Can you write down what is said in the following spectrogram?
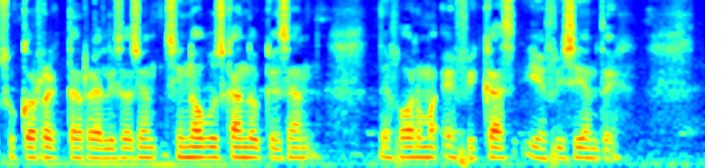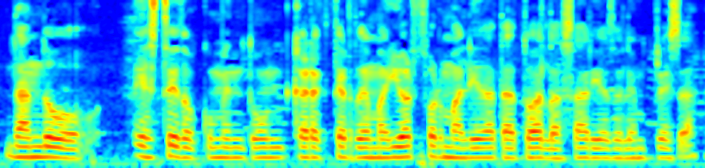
su correcta realización, sino buscando que sean de forma eficaz y eficiente, dando este documento un carácter de mayor formalidad a todas las áreas de la empresa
